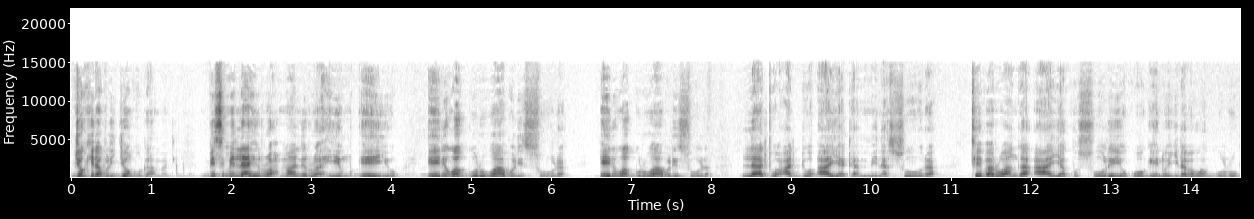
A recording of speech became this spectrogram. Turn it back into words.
jjukira bulijjo nkugamba nti bisimillahi rrahmani rrahimu eyo eri waggulu wa buli ssuula eri waggulu wa buli ssuula la tuaddu ayatan min assuura tebalwanga aya ku ssuula eyo kwogenda ogiraba waggulu.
